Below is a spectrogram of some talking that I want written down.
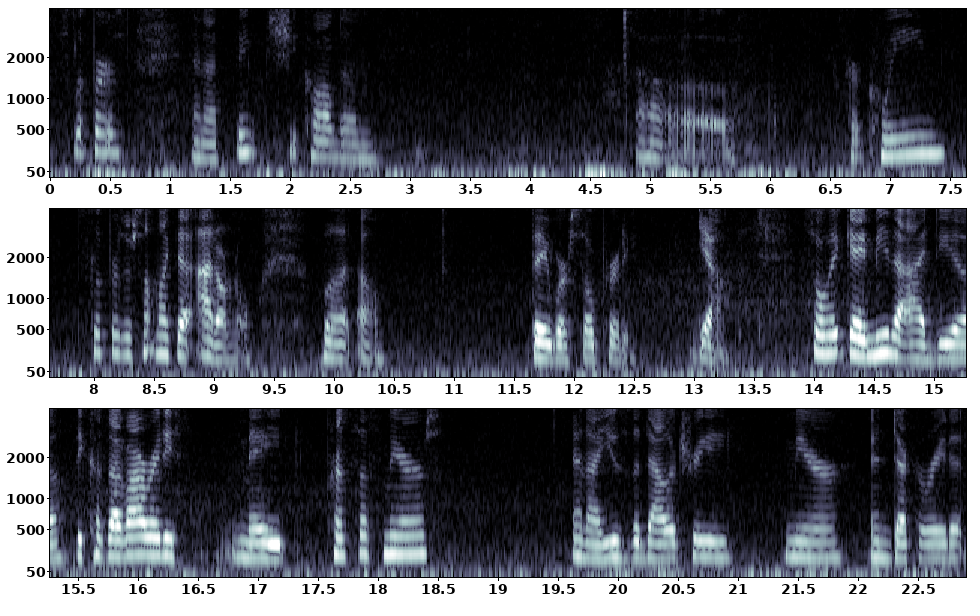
slippers and I think she called them uh, her queen slippers or something like that. I don't know. But um, they were so pretty. Yeah. So it gave me the idea because I've already made princess mirrors and I use the Dollar Tree mirror and decorate it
